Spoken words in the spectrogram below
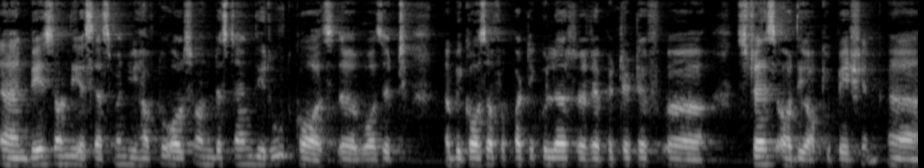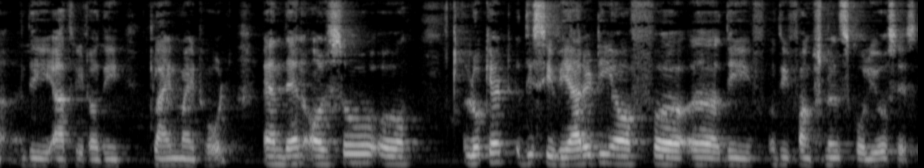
and based on the assessment, you have to also understand the root cause. was it Uh, because of a particular repetitive uh, stress or the occupation uh, the athlete or the client might hold, and then also uh, look at the severity of uh, uh, the the functional scoliosis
